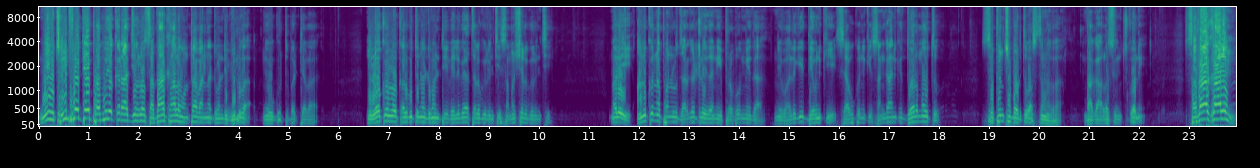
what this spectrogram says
నీవు చనిపోతే ప్రభు యొక్క రాజ్యంలో సదాకాలం ఉంటావన్నటువంటి విలువ నువ్వు గుర్తుపట్టావా? ఈ లోకంలో కలుగుతున్నటువంటి వెలివేతల గురించి సమస్యల గురించి మరి అనుకున్న పనులు జరగట్లేదని ప్రభు మీద నీవు అలిగి దేవునికి సేవకునికి సంఘానికి దూరం అవుతూ శపించబడుతూ వస్తున్నావా? బాగా ఆలోచించుకొని సదాకాలం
